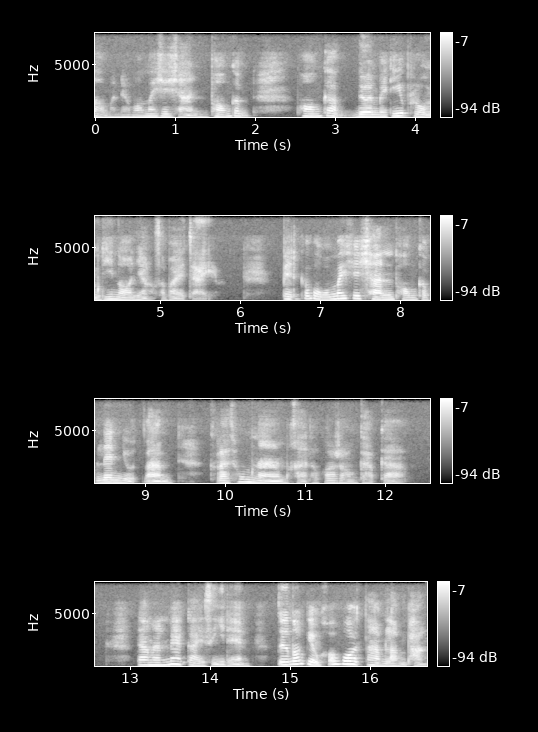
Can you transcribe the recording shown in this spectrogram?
ตอบเหมือนเดิมว่าไม่ใช่ฉัน พร้อมกับพร้อมกับเดินไปที่พรมที่นอนอย่างสบายใจ เป็ดก็บอกว่าไม่ใช่ฉัน พร้อมกับเล่นอยู่ตามกระทุ่มน้ำค่ะ แล้วก็ร้องกาบกาบดังนั้นแม่ไก่สีแดง จึงต้องเก็บข้าวโพดตามลำพัง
